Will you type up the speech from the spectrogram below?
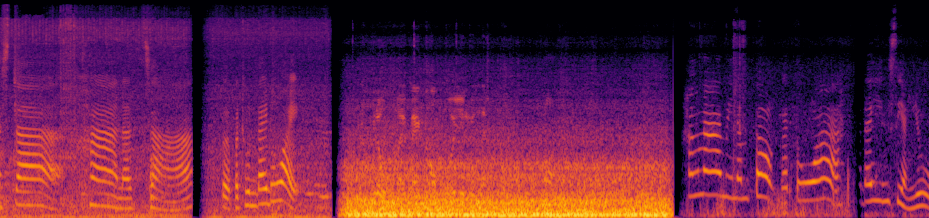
มาสต้า5นะจ๊ะ เปิดประทุนได้ด้วยที่เราไปแบงคอกก็ยังอยู่นะข้างหน้ามีน้ำตกกระตัว ได้ยินเสียงอยู่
